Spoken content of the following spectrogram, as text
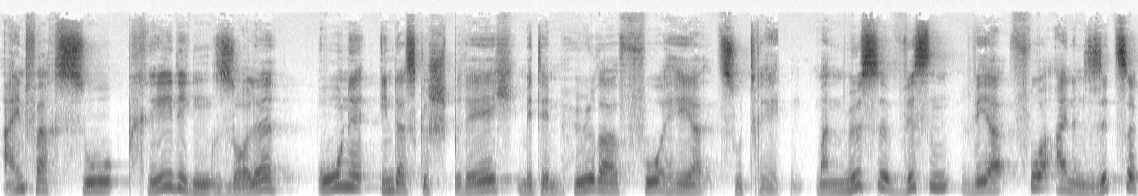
einfach so predigen solle, ohne in das Gespräch mit dem Hörer vorher zu treten. Man müsse wissen, wer vor einem sitze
